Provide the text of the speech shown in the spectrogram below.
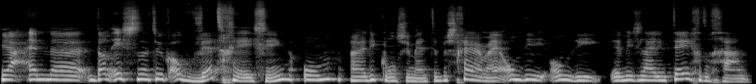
Ja, en uh, dan is er natuurlijk ook wetgeving om uh, die consument te beschermen, om die, om die misleiding tegen te gaan.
